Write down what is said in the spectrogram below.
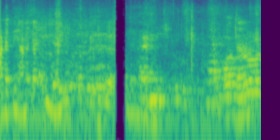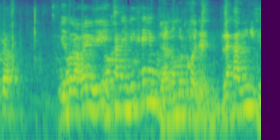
আটা তিন আটা তেরো নম্বরটা ইয়ে করা হয়নি? ওখানে লিখাই নেব তেরো নম্বরটা কয়টা? লেখা হয়নি কিছু?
